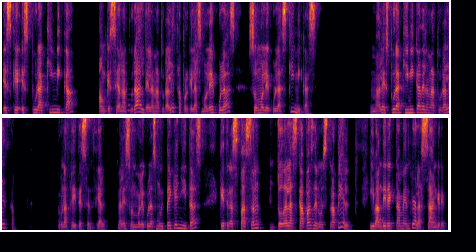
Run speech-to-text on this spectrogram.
es que es pura química, aunque sea natural, de la naturaleza, porque las moléculas son moléculas químicas. ¿Vale? Es pura química de la naturaleza, un aceite esencial, ¿vale? Son moléculas muy pequeñitas que traspasan todas las capas de nuestra piel y van directamente a la sangre.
